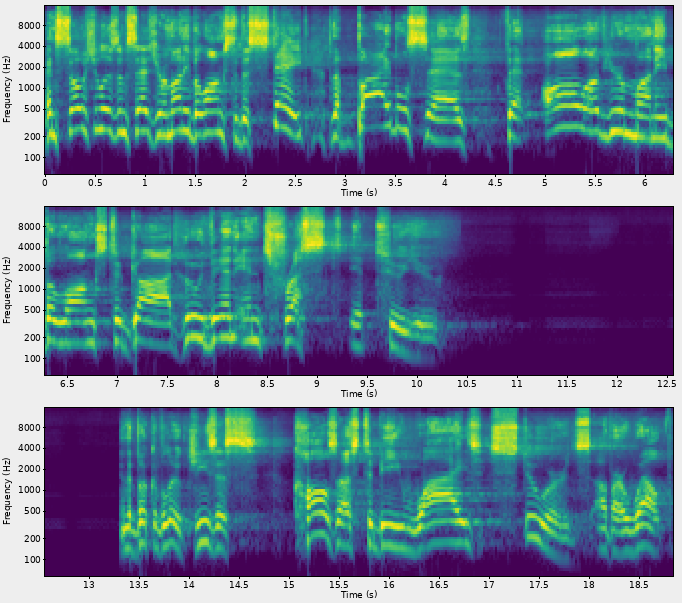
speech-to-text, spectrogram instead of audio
and socialism says your money belongs to the state, the Bible says that all of your money belongs to God, who then entrusts it to you. In the book of Luke, Jesus calls us to be wise stewards of our wealth.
